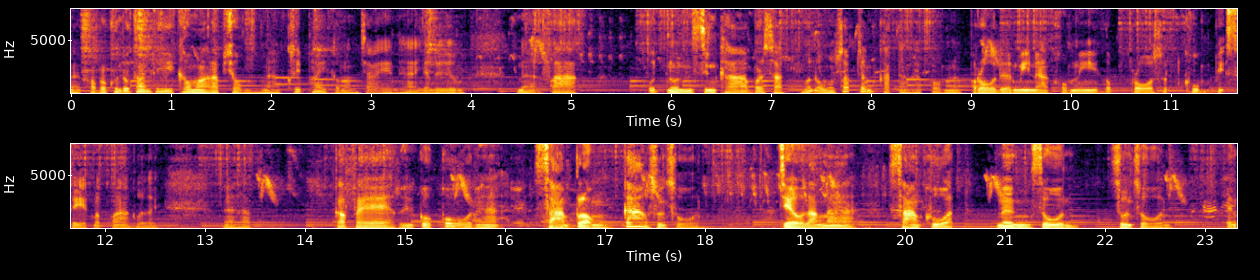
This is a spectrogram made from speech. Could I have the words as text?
นะขอบพระคุณทุกท่านที่เข้ามารับชมนะคลิปให้กำลังใจนะฮะอย่าลืมนะฝากอุดหนุนสินค้าบริษัทมนอมทรัพย์จำกัดนะครับผมนะโปรเดือนมีนาคมนี้ก็โปรสุดคุ้มพิเศษมาก ๆ เลยนะครับ กาแฟหรือโกโก้นะฮะสามกล่อง 900 เจลล้างหน้า 3 ขวด 1000เป็น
